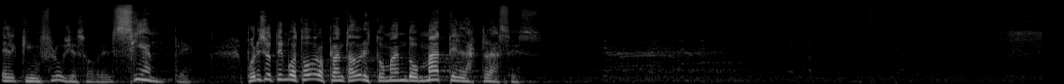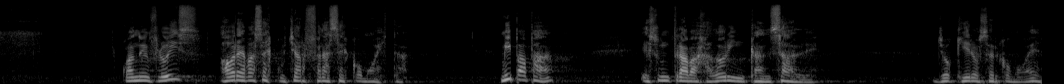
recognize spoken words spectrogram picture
el que influye sobre él, siempre. Por eso tengo a todos los plantadores tomando mate en las clases. Cuando influís, ahora vas a escuchar frases como esta. Mi papá es un trabajador incansable. Yo quiero ser como él.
